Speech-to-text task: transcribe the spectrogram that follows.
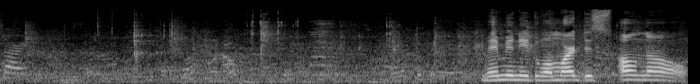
Sorry. Maybe you need one more this oh no.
